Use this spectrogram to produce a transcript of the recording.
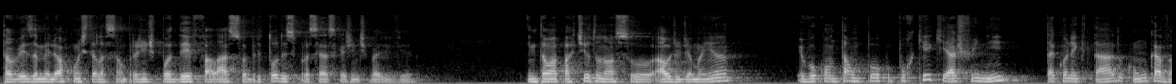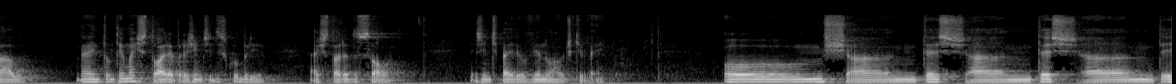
talvez a melhor constelação para a gente poder falar sobre todo esse processo que a gente vai viver. Então, a partir do nosso áudio de amanhã, eu vou contar um pouco por que que Ashwini está conectado com um cavalo. Né? Então, tem uma história para a gente descobrir, a história do Sol. A gente vai ouvir no áudio que vem. Om Shanti Shanti Shanti.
